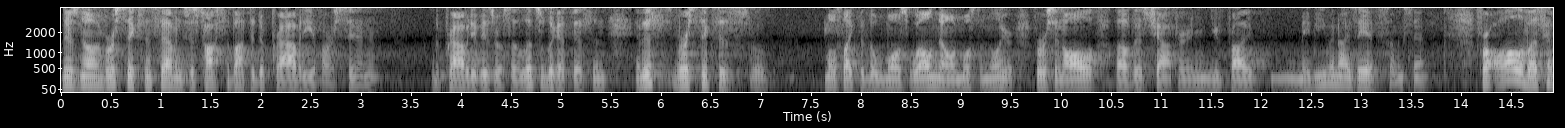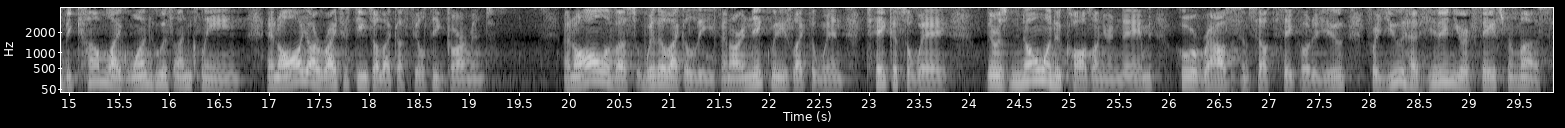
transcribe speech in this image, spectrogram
There's no, in verse 6 and 7, just talks about the depravity of our sin, the depravity of Israel. So let's look at this. And, and this verse 6 is most likely the most well known, most familiar verse in all of this chapter, and you've probably, maybe even Isaiah to some extent. For all of us have become like one who is unclean, and all your righteous deeds are like a filthy garment. And all of us wither like a leaf, and our iniquities, like the wind, take us away. There is no one who calls on your name, who arouses himself to take hold of you, for you have hidden your face from us,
